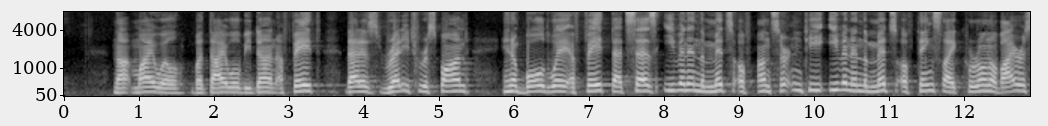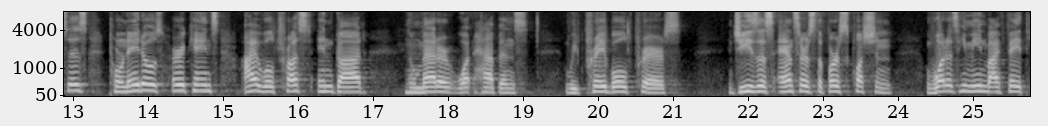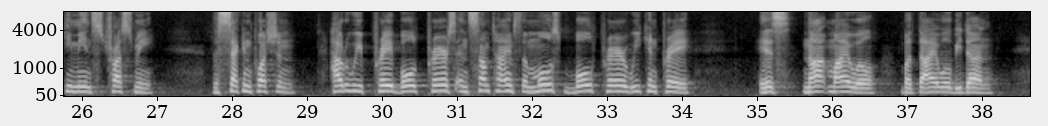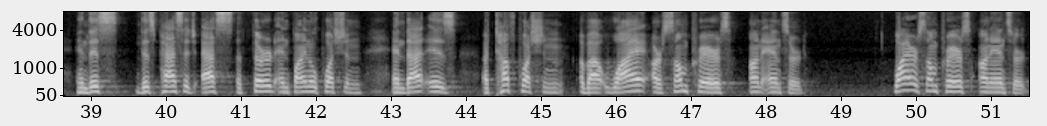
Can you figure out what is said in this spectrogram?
Not my will, but thy will be done. A faith that is ready to respond in a bold way. A faith that says, even in the midst of uncertainty, even in the midst of things like coronaviruses, tornadoes, hurricanes, I will trust in God no matter what happens. We pray bold prayers. Jesus answers the first question What does he mean by faith? He means trust me. The second question How do we pray bold prayers? And sometimes the most bold prayer we can pray is not my will, but thy will be done. And this, this passage asks a third and final question, and that is a tough question about why are some prayers unanswered? Why are some prayers unanswered?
